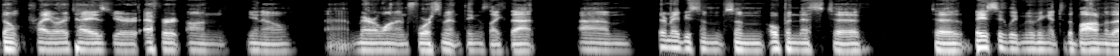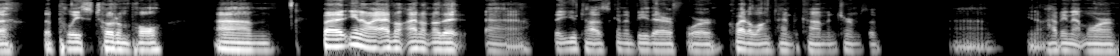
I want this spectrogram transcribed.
don't prioritize your effort on, you know, uh, marijuana enforcement and things like that. Um, there may be some some openness to to basically moving it to the bottom of the the police totem pole. Um, but you know, I, I, don't I don't know that uh, that Utah is going to be there for quite a long time to come in terms of um, you know having that more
